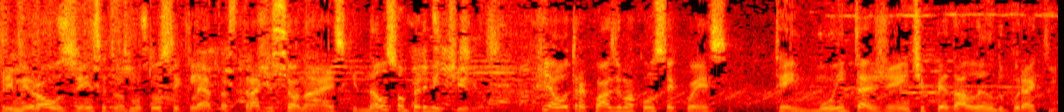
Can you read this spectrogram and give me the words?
Primeiro, a ausência das motocicletas tradicionais, que não são permitidas. E a outra é quase uma consequência. Tem muita gente pedalando por aqui.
